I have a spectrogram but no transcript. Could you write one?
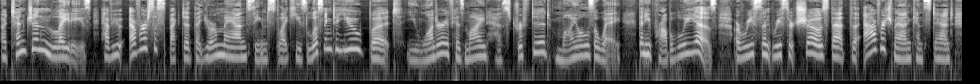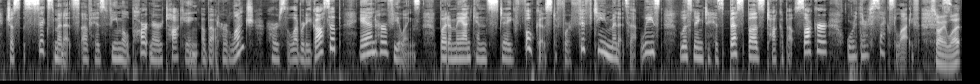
Attention, ladies. Have you ever suspected that your man seems like he's listening to you, but you wonder if his mind has drifted miles away? Then he probably is. A recent research shows that the average man can stand just six minutes of his female partner talking about her lunch, her celebrity gossip, and her feelings. But a man can stay focused for 15 minutes at least, listening to his best buds talk about soccer or their sex life. Sorry, what?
